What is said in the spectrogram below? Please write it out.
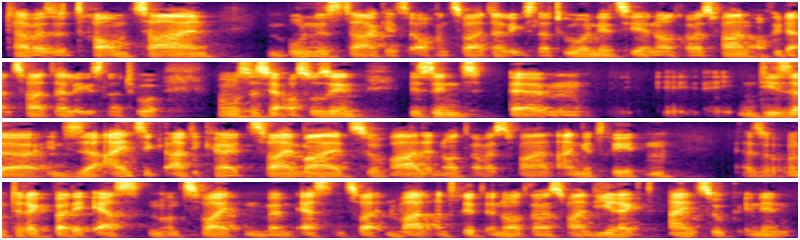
teilweise Traumzahlen im Bundestag, jetzt auch in zweiter Legislatur und jetzt hier in Nordrhein-Westfalen auch wieder in zweiter Legislatur. Man muss es ja auch so sehen, wir sind ähm, in, dieser, in dieser Einzigartigkeit zweimal zur Wahl in Nordrhein-Westfalen angetreten, also und direkt bei der ersten und zweiten, beim ersten, zweiten Wahlantritt in Nordrhein-Westfalen direkt Einzug in den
